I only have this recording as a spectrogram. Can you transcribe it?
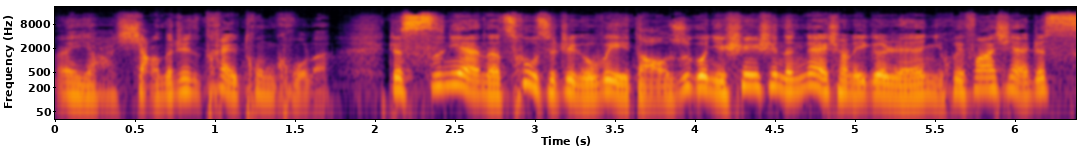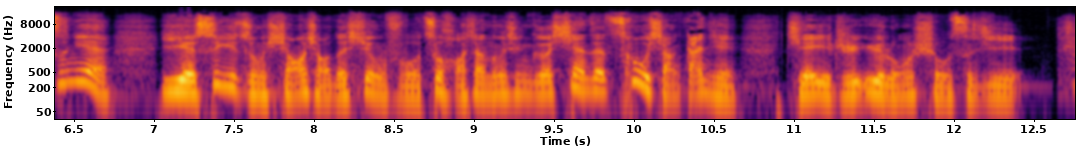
哎呀，想的真是太痛苦了。这思念呢，就是这个味道。如果你深深的爱上了一个人，你会发现这思念。也是一种小小的幸福，就好像能行哥现在凑想赶紧接一只玉龙手撕鸡。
